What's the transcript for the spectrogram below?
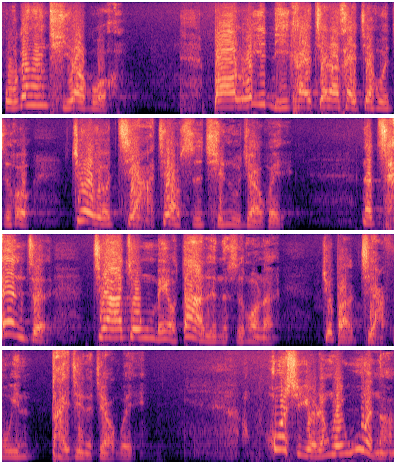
我刚刚提到过，保罗一离开加拉太教会之后，就有假教师侵入教会。那趁着家中没有大人的时候呢，就把假福音带进了教会。或许有人会问、啊？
